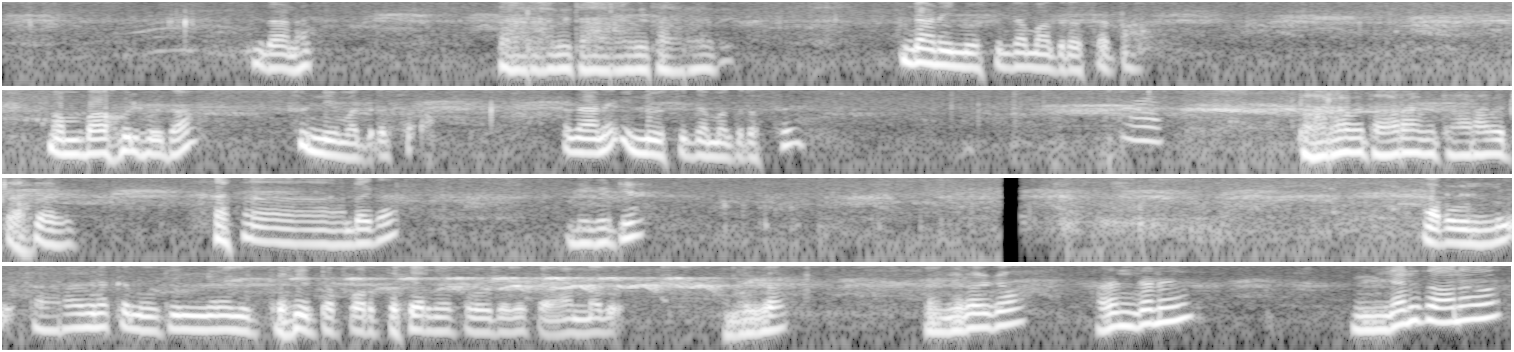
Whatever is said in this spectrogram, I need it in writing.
ഇതാണ്. താറാവ് താറാവ് താറാവ്. ഇതാണ് ഇന്നൂസിന്റെ മദ്രസ കേട്ടോ. മമ്പാഹുൽ ഹുദ സുന്നി മദ്രസ. അതാണ് ഇന്നൂസിന്റെ മദ്രസ്. താറാവ് താറാവ് താറാവ് താറാവ്. അതൊക്കെ കിട്ടിയ? അപ്പോൾ ഉണ്ണി താറാവിനൊക്കെ നോക്കി ഇങ്ങനെ നിൽക്കാൻ ഇട്ട പുറത്തേക്ക് ഇറങ്ങിയപ്പോൾ ഇതൊക്കെ കാണുന്നത്. എന്തൊക്കെ? എങ്ങനെയൊക്കെ അതെന്താണ്? എന്താണ് സാധനം.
